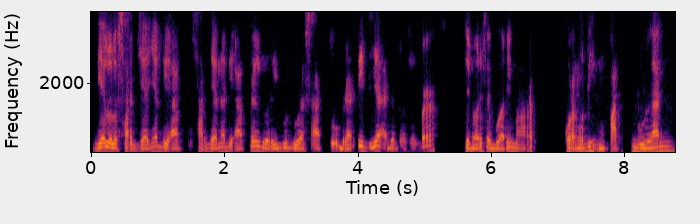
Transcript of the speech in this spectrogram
Dia lulus sarjana di sarjana di April 2021. Berarti dia ada Desember, Januari, Februari, Maret, kurang lebih empat bulan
